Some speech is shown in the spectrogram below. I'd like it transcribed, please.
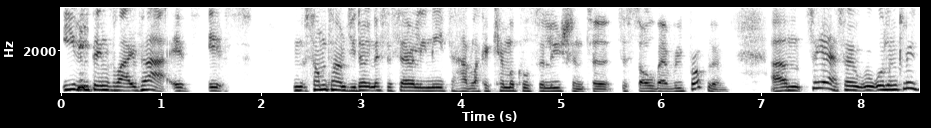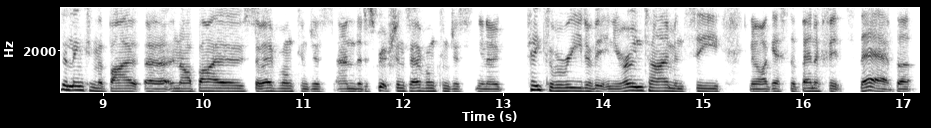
even things like that. It's it's sometimes you don't necessarily need to have like a chemical solution to to solve every problem. Um, so yeah, so we'll include the link in the bio uh, in our bio so everyone can just and the description so everyone can just you know take a read of it in your own time and see you know I guess the benefits there. But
